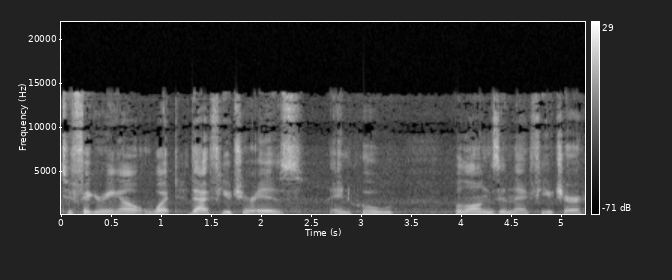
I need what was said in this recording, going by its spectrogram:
to figuring out what that future is and who belongs in that future.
